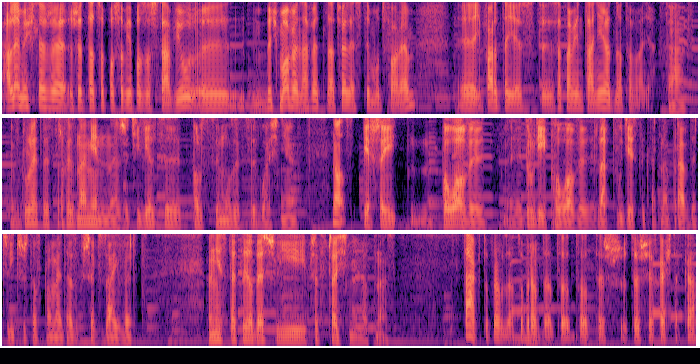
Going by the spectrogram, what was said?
Ale myślę, że, że to, co po sobie pozostawił, y, być może nawet na czele z tym utworem, warte jest zapamiętania i odnotowania. Tak, w ogóle to jest trochę znamienne, że ci wielcy polscy muzycy właśnie, no z pierwszej połowy, drugiej połowy lat dwudziestych tak naprawdę, czyli Krzysztof Kometa, Zbyszek Zajwert, no niestety odeszli przedwcześnie od nas. Tak, to prawda, to prawda. To, to też, też jakaś taka,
